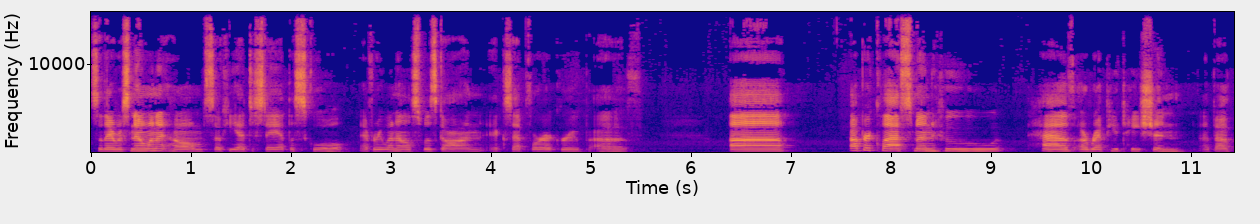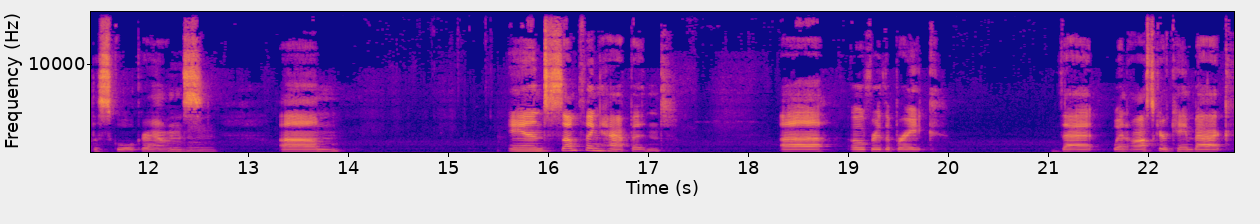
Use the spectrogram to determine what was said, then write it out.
So there was no one at home, so he had to stay at the school. Everyone else was gone except for a group of uh upperclassmen who have a reputation about the school grounds. Um and something happened uh over the break that when Oscar came back,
